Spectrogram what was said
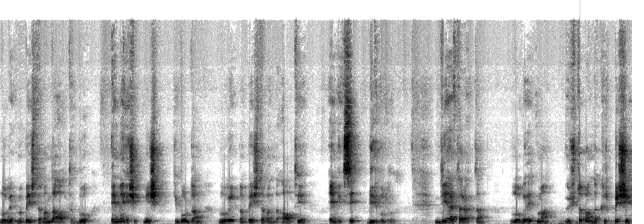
logaritma 5 tabanında 6. Bu m'e eşitmiş ki buradan logaritma 5 tabanında 6'yı m eksi 1 bulurum. Diğer taraftan logaritma 3 tabanında 45'i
